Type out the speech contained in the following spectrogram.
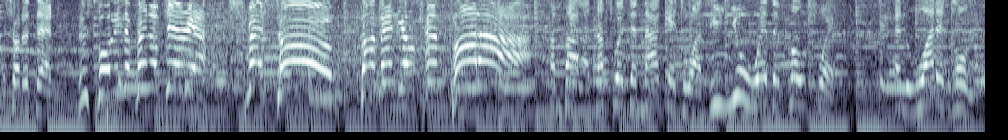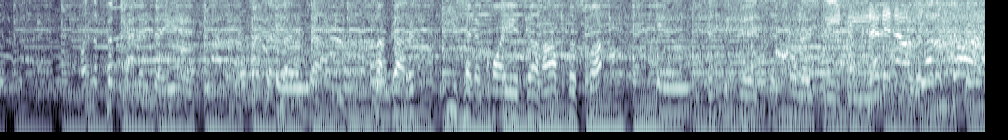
a shot at that. Loose ball in the penalty area, smashed home where the nugget was. He knew where the posts were. And what a goal. On the pitch. calendar year. Momentum Zalata. Sangar, he's had a quiet uh, half the spot. Just because uh, Swallows lead. Selling out a lot of time.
